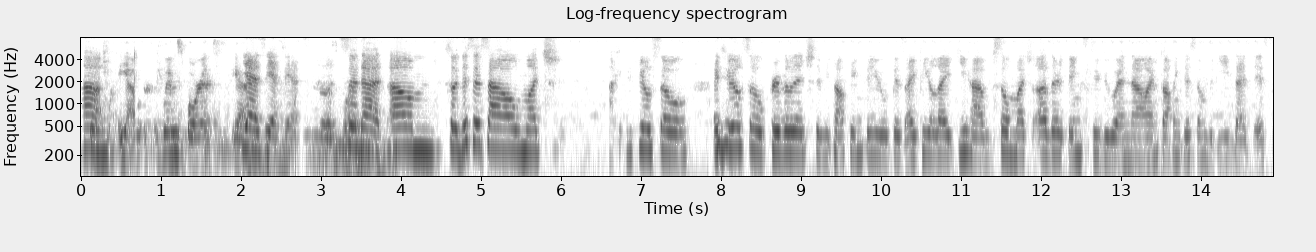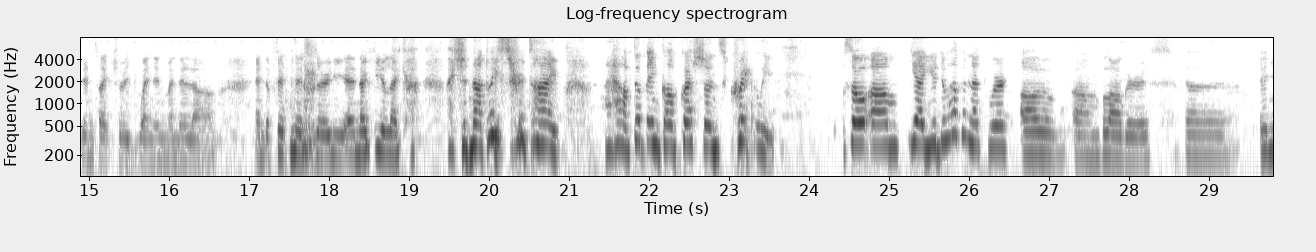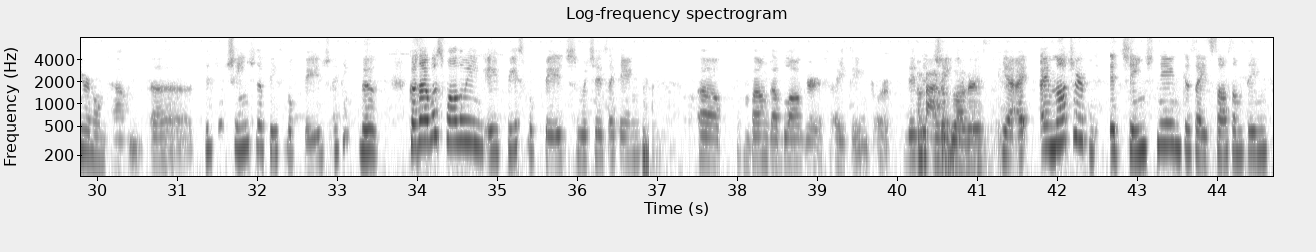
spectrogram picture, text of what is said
Uh, yeah, Wim Sports. Yeah. Yes, yes, yes. So that um, so this is how much I feel so I feel so privileged to be talking to you because I feel like you have so much other things to do, and now I'm talking to somebody that is in touch with when in Manila and the fitness journey, and I feel like I should not waste your time. I have to think of questions quickly. So, um, yeah, you do have a network of um, bloggers uh, in your hometown. Uh, did you change the Facebook page? I think the because I was following a Facebook page, which is I think uh Pampanga bloggers, I think, or did it Pampanga change? bloggers. Yeah, I, I'm not sure if it changed name because I saw something,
